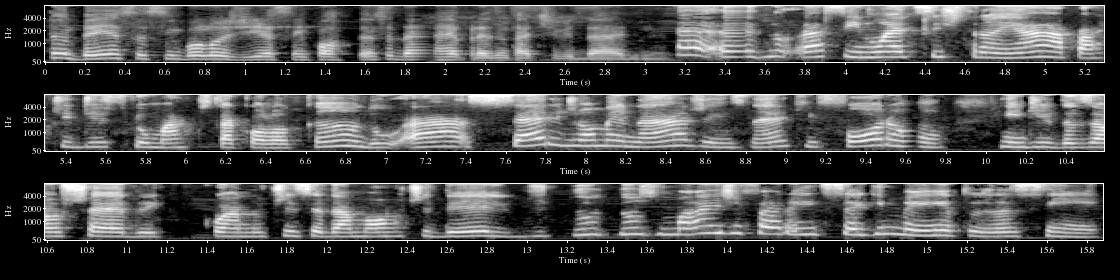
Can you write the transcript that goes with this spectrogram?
também essa simbologia, essa importância da representatividade. Né? É, n- assim, não é de se estranhar, a partir disso que o Marcos está colocando, a série de homenagens né, que foram rendidas ao Chadwick com a notícia da morte dele, de- do- dos mais diferentes segmentos, assim,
